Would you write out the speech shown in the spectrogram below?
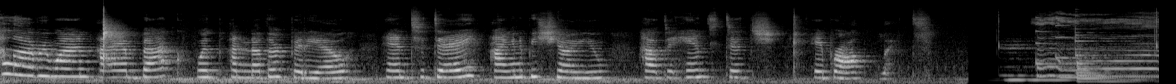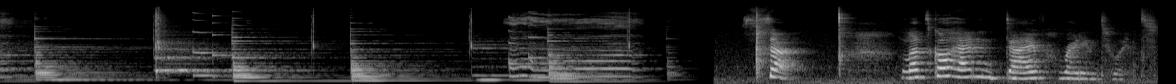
Hello everyone, I am back with another video and today I'm going to be showing you how to hand stitch a bralette. So, let's go ahead and dive right into it.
